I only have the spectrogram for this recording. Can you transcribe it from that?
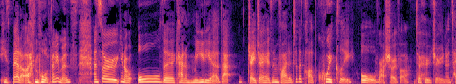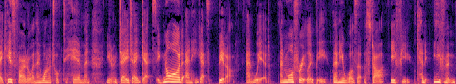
he's better and more famous. And so, you know, all the kind of media that JJ has invited to the club quickly all rush over to Hoojun and take his photo and they want to talk to him. And, you know, JJ gets ignored and he gets bitter and weird and more Fruit Loopy than he was at the start, if you can even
